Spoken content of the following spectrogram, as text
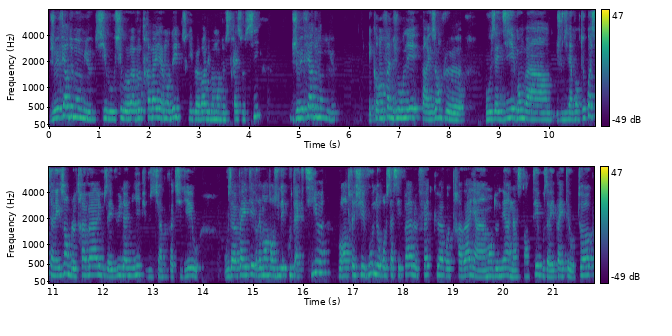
je vais faire de mon mieux. Si vous, si votre travail à un moment donné, parce qu'il peut y avoir des moments de stress aussi, je vais faire de mon mieux. Et quand en fin de journée, par exemple, euh, vous vous êtes dit, bon, ben, je vous dis n'importe quoi, c'est un exemple, le travail, vous avez vu une amie, puis vous étiez un peu fatigué, ou vous n'avez pas été vraiment dans une écoute active, vous rentrez chez vous, ne ressassez pas le fait qu'à votre travail, à un moment donné, à un instant T, vous n'avez pas été au top,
